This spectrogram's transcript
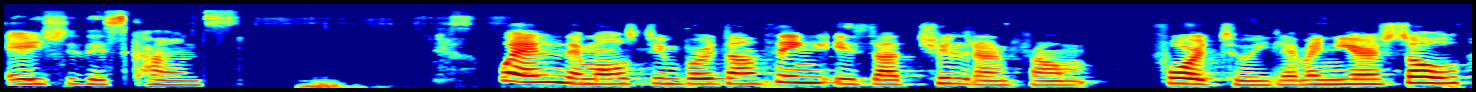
age discounts? Well, the most important thing is that children from 4 to 11 years old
